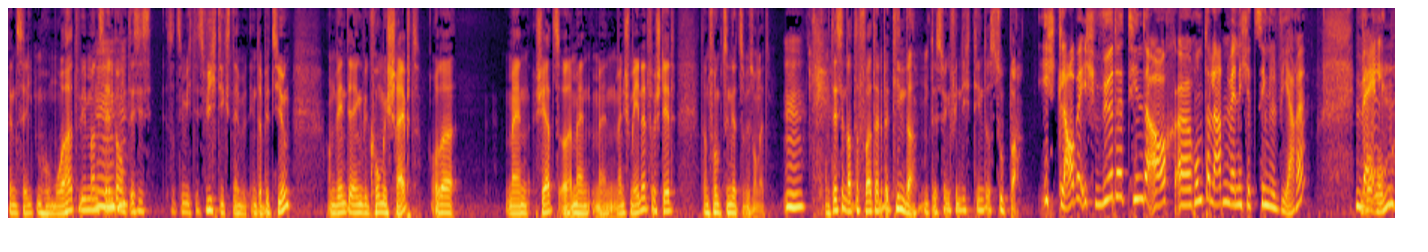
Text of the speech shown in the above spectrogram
denselben Humor hat wie man Mhm. selber und das ist so ziemlich das Wichtigste in der Beziehung. Und wenn der irgendwie komisch schreibt oder mein Scherz oder mein, mein, mein Schmäh nicht versteht, dann funktioniert sowieso nicht. Mhm. Und das sind auch der Vorteile bei Tinder. Und deswegen finde ich Tinder super. Ich glaube, ich würde Tinder auch äh, runterladen, wenn ich jetzt Single wäre. Weil, Warum?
